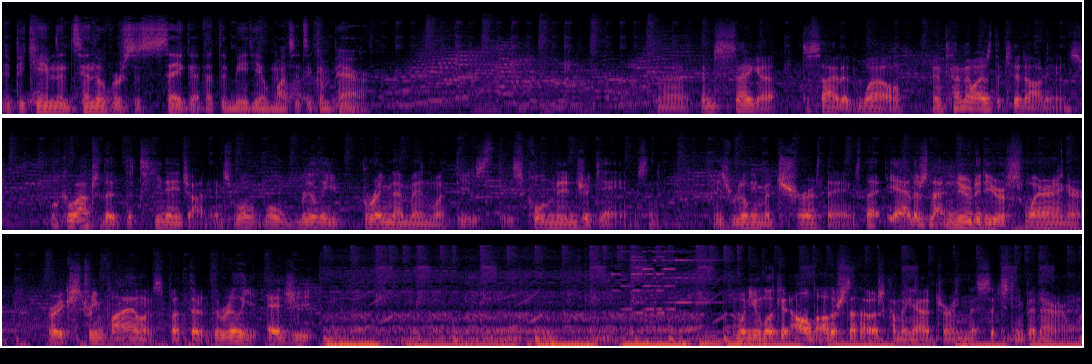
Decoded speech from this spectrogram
It became Nintendo versus Sega that the media wanted to compare. Uh, and Sega decided, well, Nintendo has the kid audience. We'll go after the, the teenage audience. We'll, we'll really bring them in with these, these cool ninja games and these really mature things. That, yeah, there's not nudity or swearing or, or extreme violence, but they're, they're really edgy. When you look at all the other stuff that was coming out during the 16-bit era,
